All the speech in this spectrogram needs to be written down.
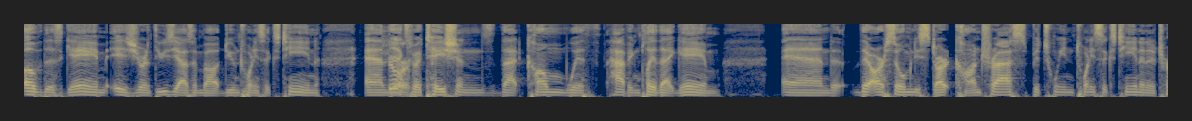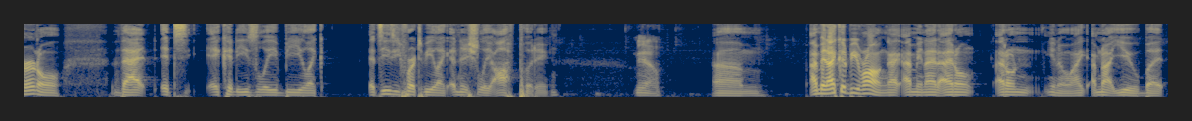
of this game is your enthusiasm about Doom 2016 and the expectations that come with having played that game. And there are so many stark contrasts between 2016 and Eternal that it's it could easily be like it's easy for it to be like initially off-putting. yeah. Um, I mean, I could be wrong. I, I mean, I, I don't, I don't, you know, I, I'm not you, but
